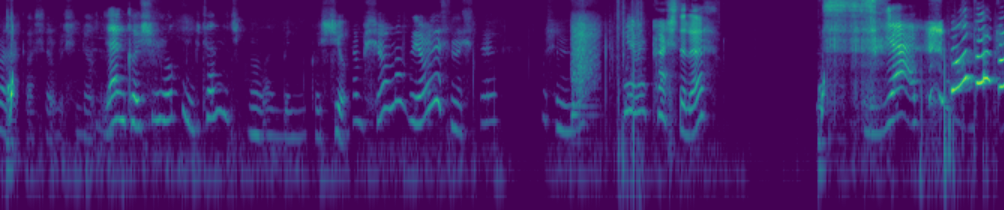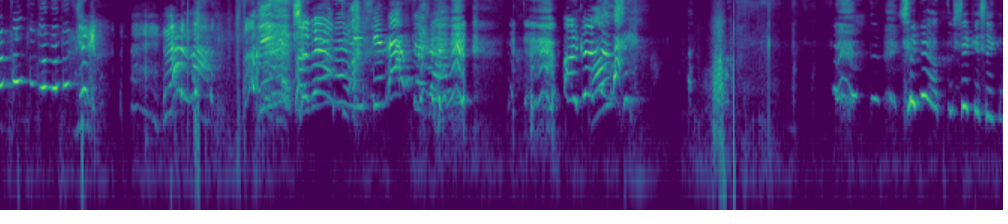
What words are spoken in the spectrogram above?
Şöyle arkadaşlar gözleri. Lan kaşım yok mu? Bir tane çıkmıyorlar benim kaşım. Ya bir şey olmaz ya öylesin işte. Bu şimdi. Benim kaşları. Ya. Verme. Şaka yaptım. İşini yaptım. Arkadaşlar. şaka yaptım şaka şaka.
